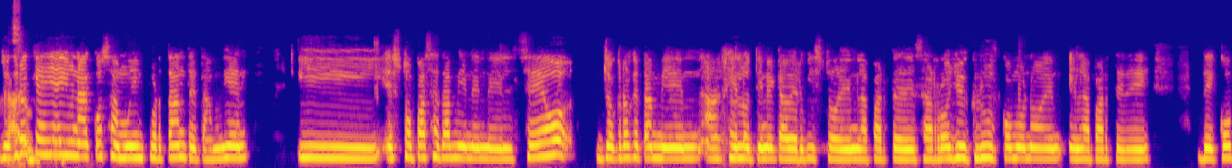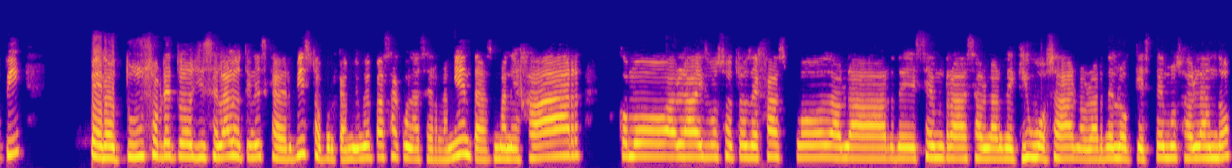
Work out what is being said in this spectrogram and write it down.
Yo creo que ahí hay una cosa muy importante también, y esto pasa también en el SEO. Yo creo que también Ángel lo tiene que haber visto en la parte de desarrollo y Cruz, como no, en, la parte de, de copy. Pero tú, sobre todo, Gisela, lo tienes que haber visto, porque a mí me pasa con las herramientas. Manejar, como habláis vosotros de Haspod, hablar de Semras, hablar de Kiwosan, hablar de lo que estemos hablando,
